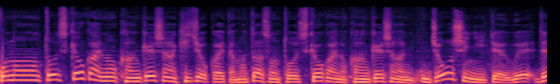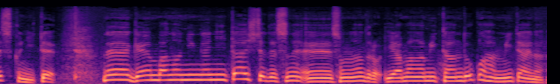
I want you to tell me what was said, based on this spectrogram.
この統一協会の関係者が記事を書いた、またはその統一協会の関係者が上司にいて、上、デスクにいて、で、現場の人間に対してですね、えー、そのなんだろう、山上単独犯みたいな、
